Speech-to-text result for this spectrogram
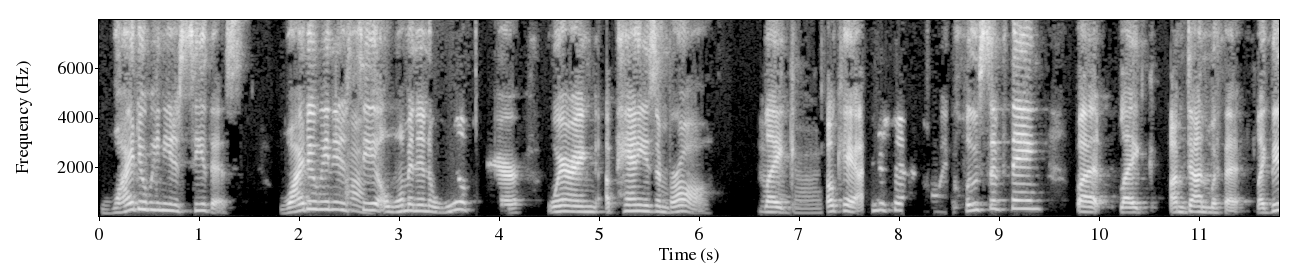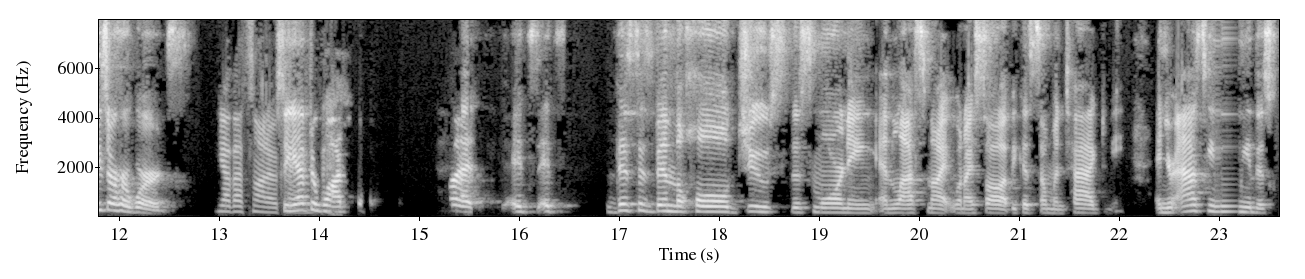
Why do we need to see this? Why do we need to see a woman in a wheelchair wearing a panties and bra? Oh like, okay, I understand the inclusive thing, but like I'm done with it. Like these are her words. Yeah, that's not okay. So you have to watch. It. But it's it's this has been the whole juice this morning and last night when I saw it because someone tagged me. And you're asking me this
